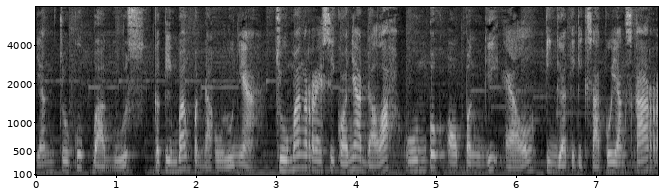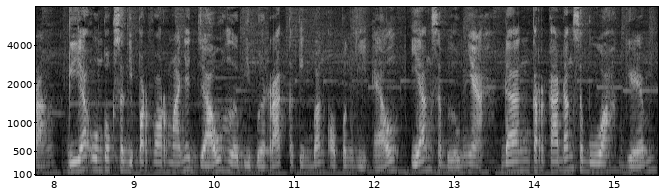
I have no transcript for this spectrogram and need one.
yang cukup bagus ketimbang pendahulunya. Cuman resikonya adalah untuk OpenGL 3.1 yang sekarang, dia untuk segi performanya jauh lebih berat ketimbang OpenGL yang sebelumnya. Dan terkadang sebuah game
